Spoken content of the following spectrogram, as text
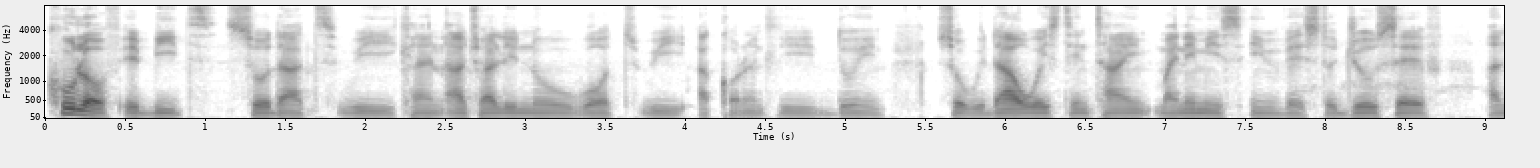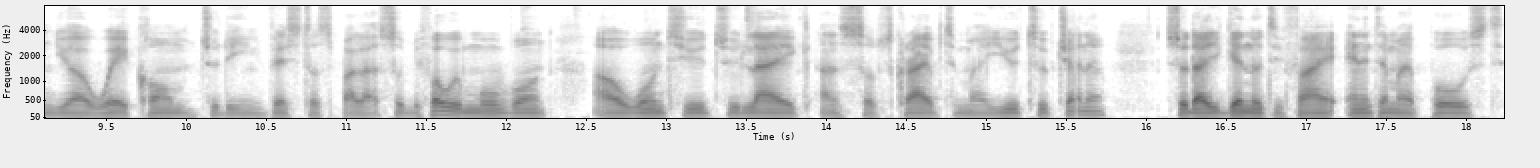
cool off a bit so that we can actually know what we are currently doing so, without wasting time, my name is Investor Joseph, and you are welcome to the Investors Palace. So, before we move on, I want you to like and subscribe to my YouTube channel so that you get notified anytime I post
